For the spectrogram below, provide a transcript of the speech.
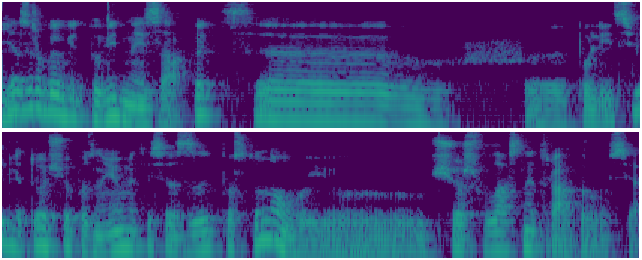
Я зробив відповідний запит поліцію для того, щоб познайомитися з постановою, що ж власне трапилося.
